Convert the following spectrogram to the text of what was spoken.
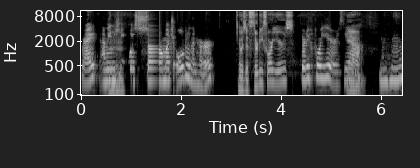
right? I mean, mm-hmm. he was so much older than her. It was a 34 years? 34 years, yeah. Yeah. Mm-hmm.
